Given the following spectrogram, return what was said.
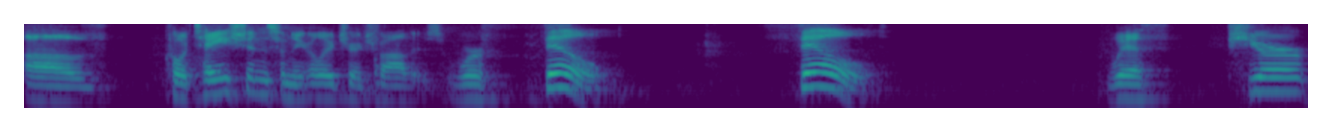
of quotations from the early church fathers were filled, filled with pure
